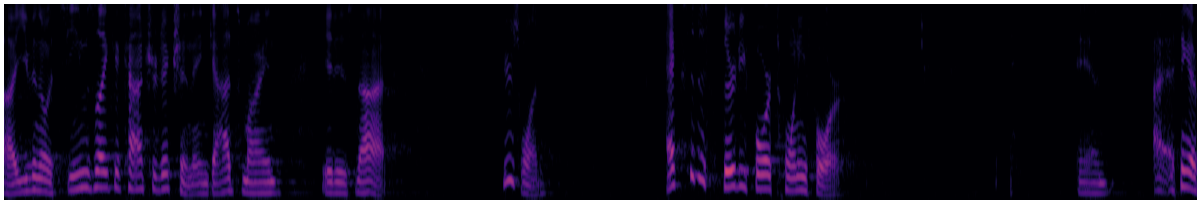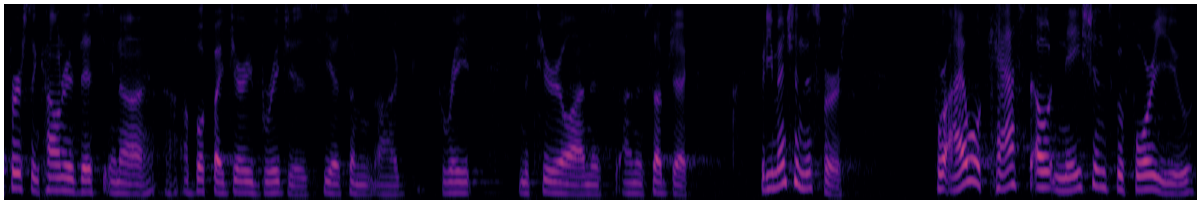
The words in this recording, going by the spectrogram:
Uh, even though it seems like a contradiction, in God's mind, it is not. Here's one Exodus 34 24. And I think I first encountered this in a, a book by Jerry Bridges. He has some uh, great material on this, on this subject. But he mentioned this verse For I will cast out nations before you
